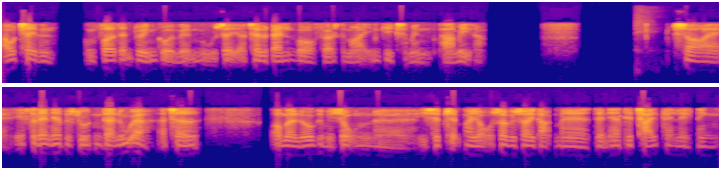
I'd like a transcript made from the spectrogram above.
aftalen om fred, den blev indgået mellem USA og Taliban, hvor 1. maj indgik som en parameter. Så øh, efter den her beslutning, der nu er, er taget om at lukke missionen øh, i september i år, så er vi så i gang med den her detaljplanlægning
